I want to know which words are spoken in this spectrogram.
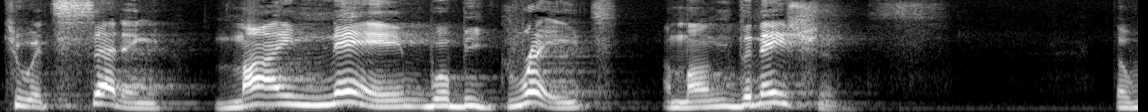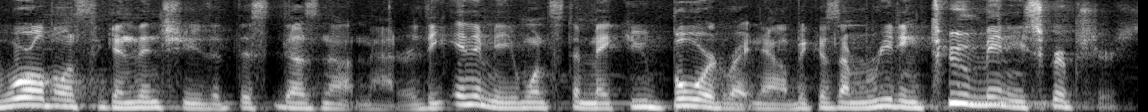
to its setting, my name will be great among the nations. The world wants to convince you that this does not matter. The enemy wants to make you bored right now because I'm reading too many scriptures.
